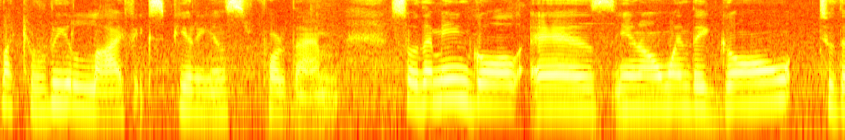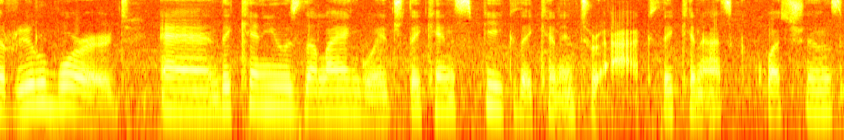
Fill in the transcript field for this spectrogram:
like a real life experience for them. So the main goal is, you know, when they go to the real world and they can use the language, they can speak, they can interact, they can ask questions,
